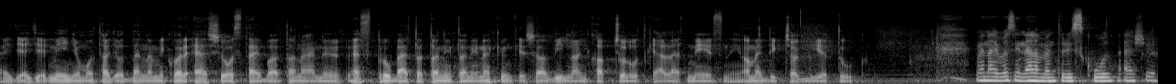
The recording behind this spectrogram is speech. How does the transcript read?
Egy, egy, egy mély nyomot hagyott benne, amikor első osztályban a tanárnő ezt próbálta tanítani nekünk, és a villanykapcsolót kellett nézni, ameddig csak bírtuk. When I was in elementary school, első,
